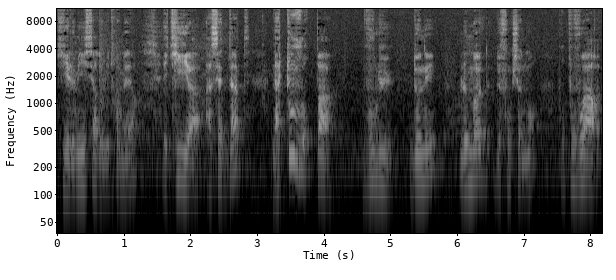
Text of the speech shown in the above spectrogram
qui est le ministère de l'Outre-mer et qui, à cette date, n'a toujours pas voulu donner le mode de fonctionnement pour pouvoir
